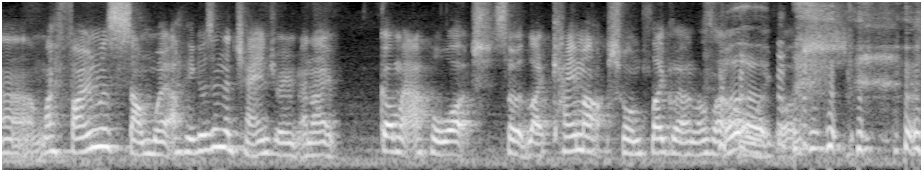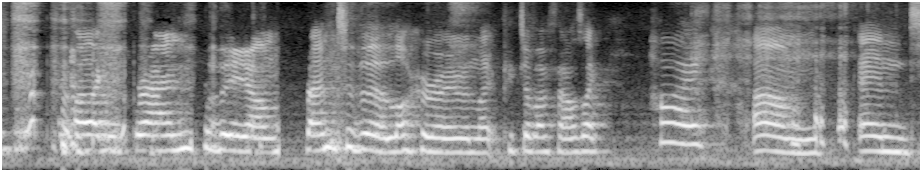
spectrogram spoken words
uh, my phone was somewhere. I think it was in the change room, and I got my Apple Watch, so it like came up Shawn Flegler, and I was like, oh my gosh. I like ran to the um ran to the locker room and like picked up my phone. I was like, hi, um, and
